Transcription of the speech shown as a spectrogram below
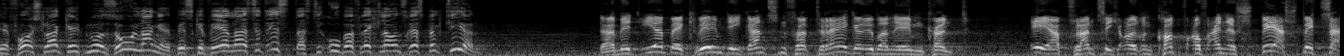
Der Vorschlag gilt nur so lange, bis gewährleistet ist, dass die Oberflächler uns respektieren. Damit ihr bequem die ganzen Verträge übernehmen könnt. Eher pflanze ich euren Kopf auf eine Speerspitze.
